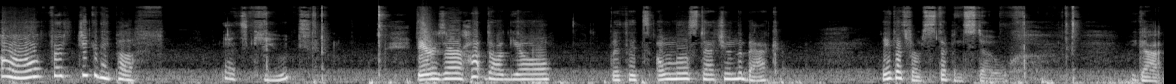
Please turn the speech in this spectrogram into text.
Aw, first Jigglypuff. That's cute. There's our hot dog, y'all, with its own little statue in the back. Think that's from Step. We got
